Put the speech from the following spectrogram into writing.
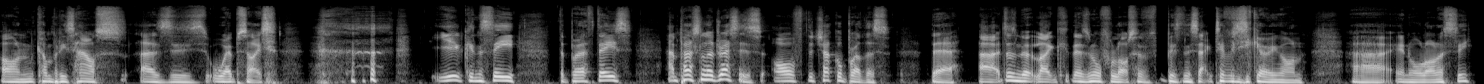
on Companies House as his website. you can see the birthdays and personal addresses of the Chuckle Brothers there. Uh, it doesn't look like there's an awful lot of business activity going on, uh, in all honesty.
